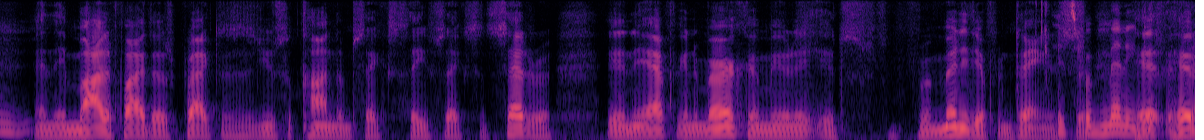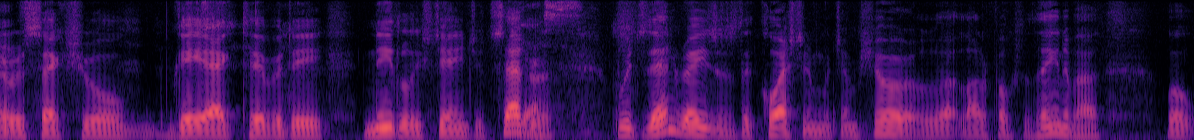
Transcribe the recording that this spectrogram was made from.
Mm-hmm. and they modified those practices, use of condoms, sex, safe sex, etc. In the African American community, it's for many different things. It's for many different things. heterosexual, gay activity, needle exchange, etc. Yes. Which then raises the question, which I'm sure a lot of folks are thinking about. Well,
